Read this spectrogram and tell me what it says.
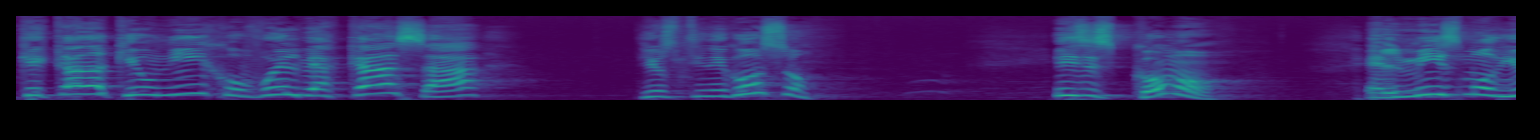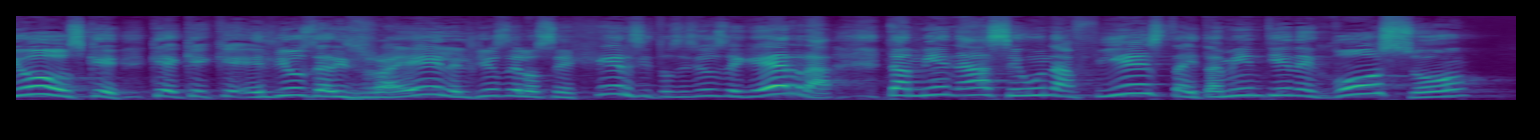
que cada que un hijo vuelve a casa, Dios tiene gozo. Y dices, ¿cómo? El mismo Dios que, el Dios de Israel, el Dios de los ejércitos, el Dios de guerra, también hace una fiesta y también tiene gozo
